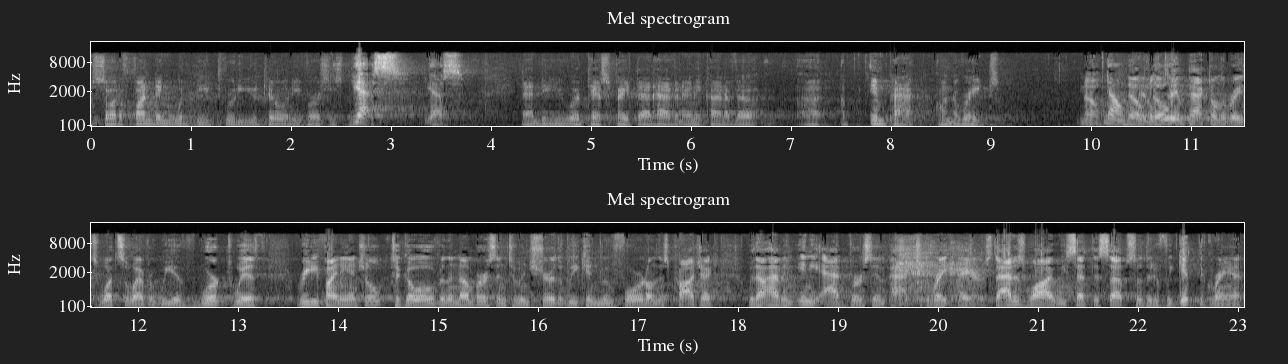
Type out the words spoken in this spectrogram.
So the funding would be through the utility versus the... Yes, yes. And do you anticipate that having any kind of a, a, a impact on the rates? No. No. No, It'll no take- impact on the rates whatsoever. We have worked with Reedy Financial to go over the numbers and to ensure that we can move forward on this project without having any adverse impact to the ratepayers. That is why we set this up so that if we get the grant,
